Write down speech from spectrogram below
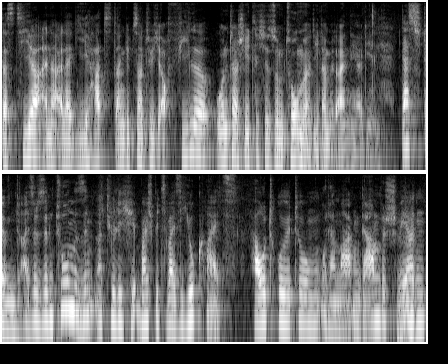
das Tier eine Allergie hat, dann gibt es natürlich auch viele unterschiedliche Symptome, die damit einhergehen. Das stimmt. Also Symptome sind natürlich beispielsweise Juckreiz, Hautrötung oder Magen-Darm-Beschwerden. Mhm.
